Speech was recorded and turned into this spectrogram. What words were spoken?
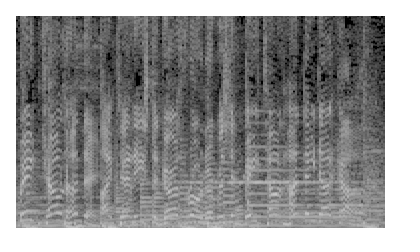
Baytown Hyundai. I-10 East of Garth Road or visit BaytownHyundai.com.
